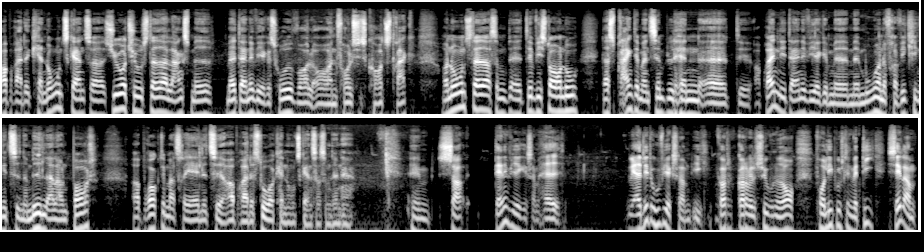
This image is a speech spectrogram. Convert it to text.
oprettet kanonskanser 27 steder langs med, med Dannevirkes hovedvold over en forholdsvis kort stræk. Og nogle steder, som det, det vi står nu, der sprængte man simpelthen øh, det oprindelige Dannevirke med, med murerne fra vikingetiden og middelalderen bort, og brugte materialet til at oprette store kanonskanser som den her. Øhm, så Dannevirke, som havde været lidt uvirksomt i godt, godt og vel 700 år, får lige pludselig en værdi, selvom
